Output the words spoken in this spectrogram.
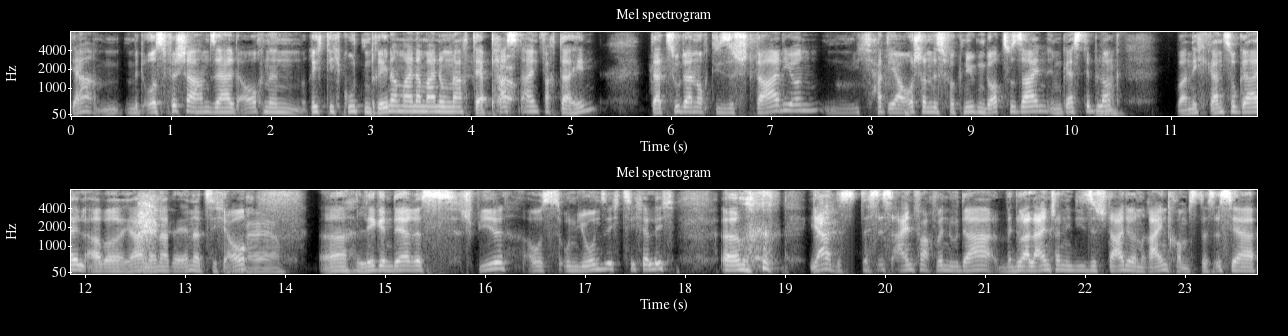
ja, mit Urs Fischer haben sie halt auch einen richtig guten Trainer, meiner Meinung nach. Der passt ja. einfach dahin. Dazu dann noch dieses Stadion. Ich hatte ja auch schon das Vergnügen, dort zu sein, im Gästeblock. Mhm. War nicht ganz so geil, aber ja, Lennart erinnert sich auch. Ja, äh, legendäres Spiel aus Union-Sicht sicherlich. Ähm, ja, das, das ist einfach, wenn du da, wenn du allein schon in dieses Stadion reinkommst, das ist ja,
